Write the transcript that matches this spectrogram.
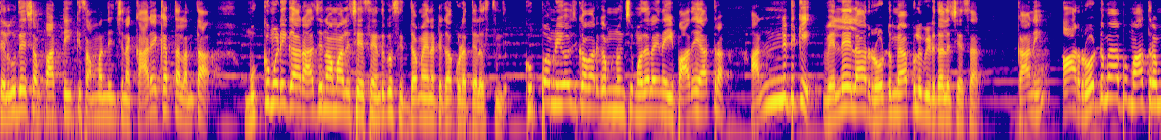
తెలుగుదేశం పార్టీకి సంబంధించిన కార్యకర్తలంతా ముక్కుముడిగా రాజీనామాలు చేసేందుకు సిద్ధమైనట్టుగా కూడా తెలుస్తుంది. కుప్పం నియోజకవర్గం నుంచి మొదలైన ఈ పాదయాత్ర అన్నిటికీ వెళ్ళేలా రోడ్డు మ్యాపులు విడుదల చేశారు. కానీ ఆ రోడ్డు మ్యాప్ మాత్రం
